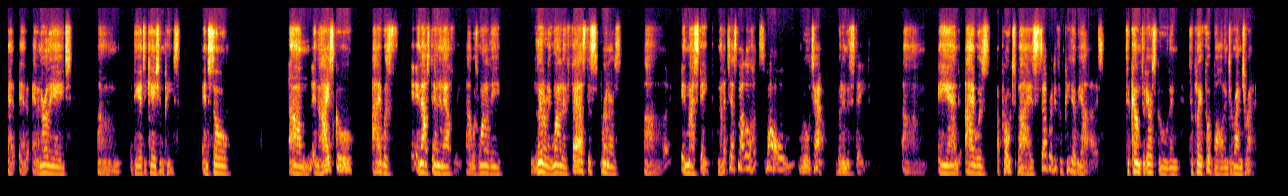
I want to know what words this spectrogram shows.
at, at, at an early age um, the education piece. And so um, in high school, I was an outstanding athlete. I was one of the, literally one of the fastest sprinters uh, in my state, not just my little small rural town, but in the state. Um, and I was approached by several different PWIs to come to their school and to play football and to run track.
